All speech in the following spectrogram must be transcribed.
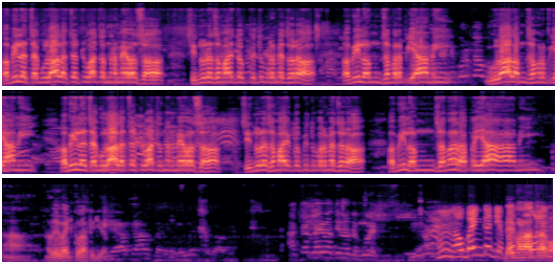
અભિલચ અચ ગુલાલ અચ ચુવાતંદન મેવસ સિંદુરે સમાયુક્ત પિતુ પરમેશ્વર અભિલમ સમર્પ્યામિ ગુલાલમ સમર્પ્યામિ અભિલચ અચ ગુલાલ અચ ચુવાતંદન મેવસ સિંદુરે સમાયુક્ત પિતુ અભિલમ સમર્પયામિ હા હવે વાઇટ રાખી દો હમ હવે બંધ કરી દે. બે પછી ગણા રાખો.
